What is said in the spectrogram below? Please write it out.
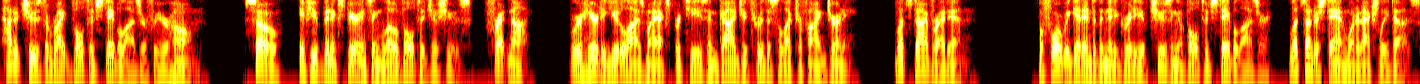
how to choose the right voltage stabilizer for your home. So, if you've been experiencing low voltage issues, fret not. We're here to utilize my expertise and guide you through this electrifying journey. Let's dive right in. Before we get into the nitty gritty of choosing a voltage stabilizer, let's understand what it actually does.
